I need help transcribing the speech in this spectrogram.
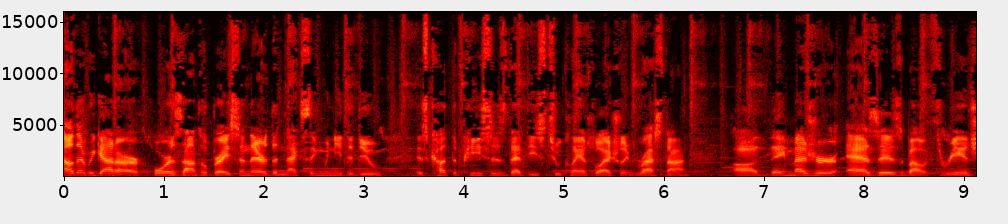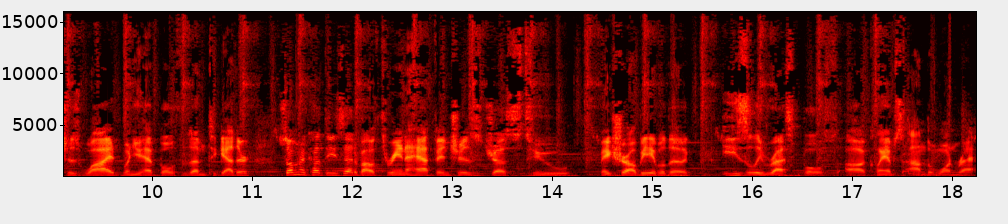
Now that we got our horizontal brace in there, the next thing we need to do is cut the pieces that these two clamps will actually rest on. Uh, they measure as is about three inches wide when you have both of them together. So I'm gonna cut these at about three and a half inches just to make sure I'll be able to easily rest both uh, clamps on the one rack.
